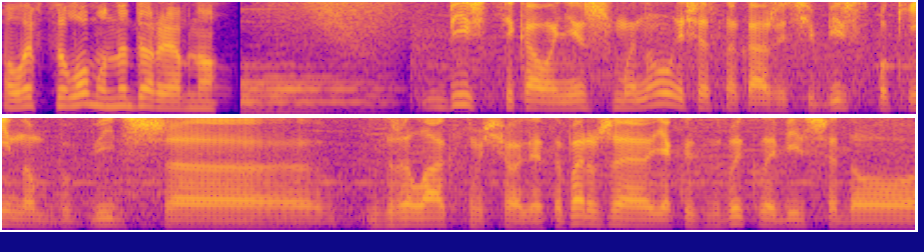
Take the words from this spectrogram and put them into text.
але в цілому не даремно. більш цікаво, ніж минуле, чесно кажучи, більш спокійно, більш е, з релаксом, що лі. Тепер вже якось звикли більше до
